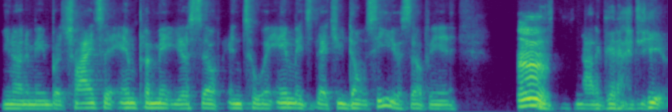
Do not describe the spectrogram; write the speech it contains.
You know what i mean? But trying to implement yourself into an image that you don't see yourself in mm. is not a good idea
